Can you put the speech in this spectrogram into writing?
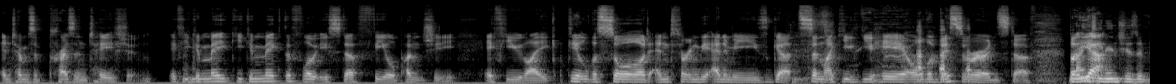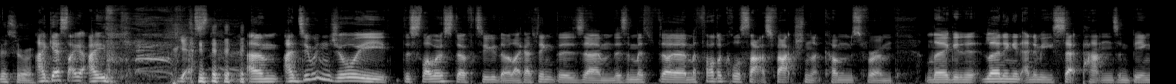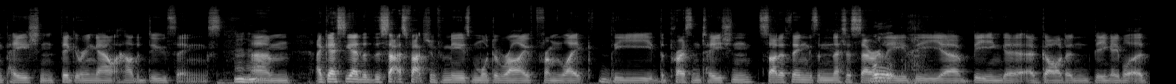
in terms of presentation. If Mm-hmm. you can make you can make the floaty stuff feel punchy. If you like feel the sword entering the enemy's guts and like you you hear all the viscera and stuff. But 19 yeah, inches of viscera. I guess I, I yes, um, I do enjoy the slower stuff too. Though, like I think there's um, there's a meth- uh, methodical satisfaction that comes from learning learning an enemy's set patterns and being patient, figuring out how to do things. Um, I guess yeah, the, the satisfaction for me is more derived from like the the presentation side of things, and necessarily the uh, being a, a god and being able to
